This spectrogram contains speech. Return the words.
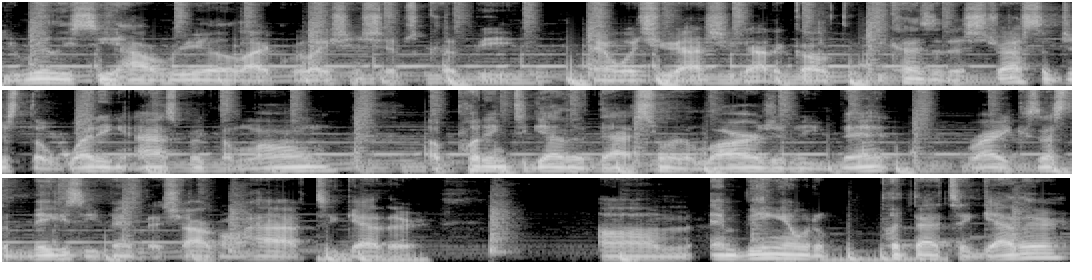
you really see how real like relationships could be and what you actually got to go through because of the stress of just the wedding aspect alone of putting together that sort of large an event, right? Because that's the biggest event that y'all gonna have together um, and being able to put that together,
